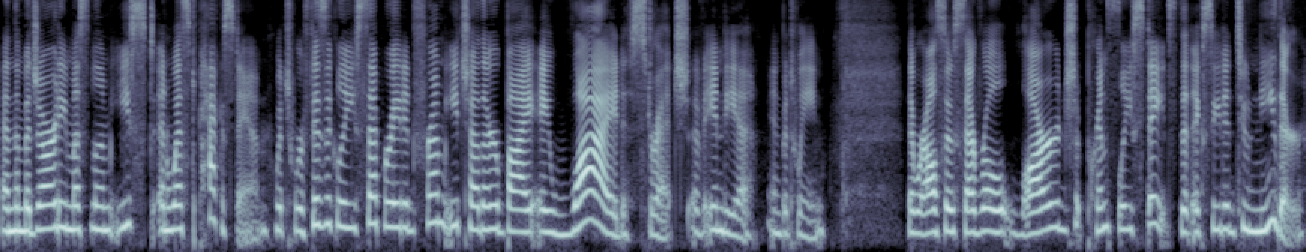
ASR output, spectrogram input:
and the majority Muslim East and West Pakistan, which were physically separated from each other by a wide stretch of India in between. There were also several large princely states that acceded to neither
